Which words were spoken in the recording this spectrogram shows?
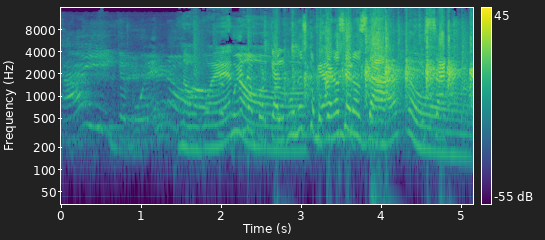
¡Ay, qué bueno! No, Qué bueno. porque algunos como que no se nos da. Exacto.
